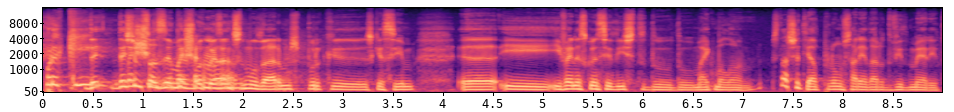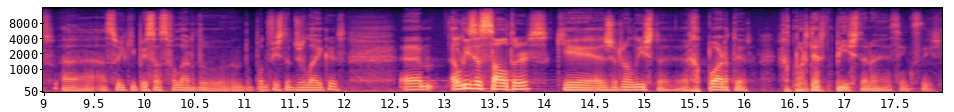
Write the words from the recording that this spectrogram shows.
Para quê? De- Deixa-me só dizer mais uma coisa antes de mudarmos, porque esqueci-me. Eh, e, e vem na sequência disto do, do Mike Malone. Está chateado por não estarem a dar o devido mérito à, à sua equipa e só se falar do, do ponto de vista dos Lakers. Um, a Lisa Salters, que é a jornalista, a repórter, repórter de pista, não é? Assim que se diz,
